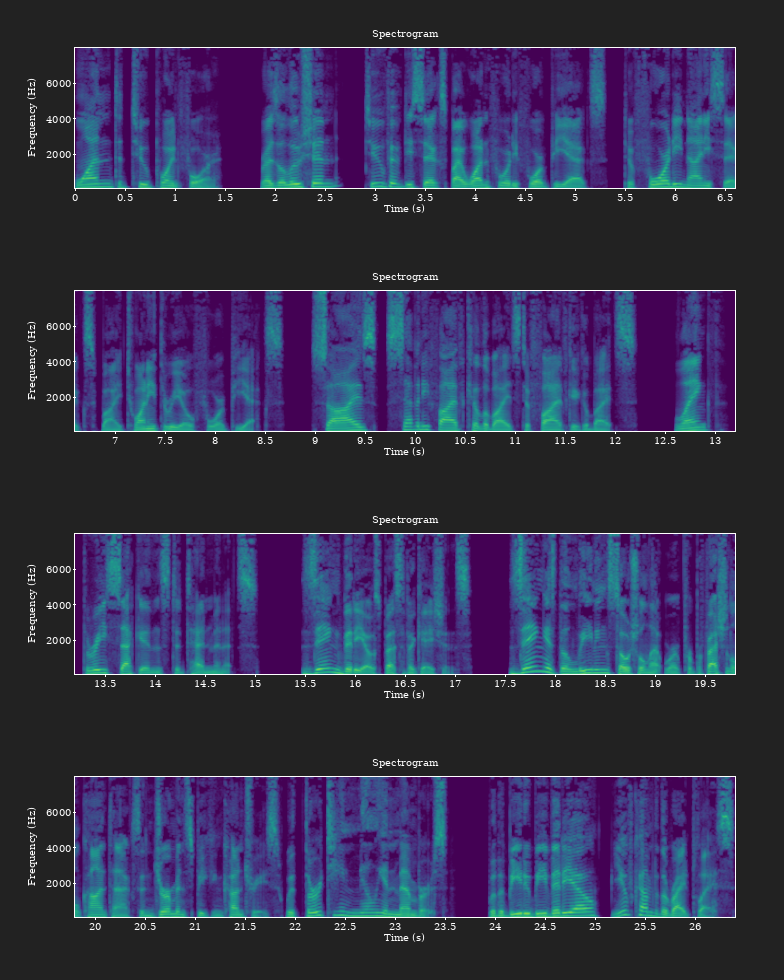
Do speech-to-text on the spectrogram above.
1 to 2.4. Resolution 256 by 144 px to 4096 by 2304 px. Size 75 kilobytes to 5 gigabytes. Length 3 seconds to 10 minutes. Xing video specifications. Xing is the leading social network for professional contacts in German speaking countries with 13 million members. With a B2B video, you've come to the right place.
